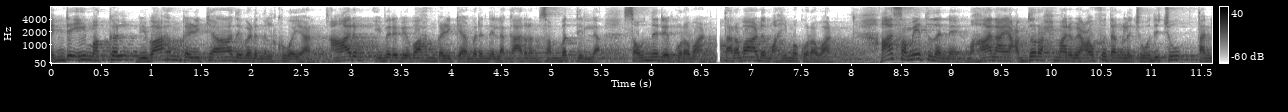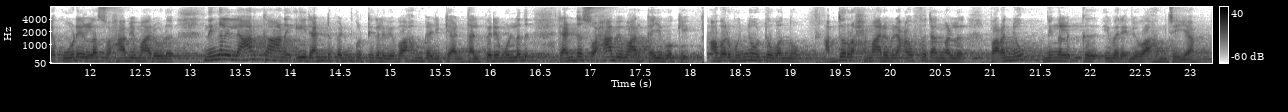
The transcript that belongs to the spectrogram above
എന്റെ ഈ മക്കൾ വിവാഹം കഴിക്കാതെ ഇവിടെ നിൽക്കുകയാണ്. ആരും ഇവരെ വിവാഹം കഴിക്കാൻ വരുന്നില്ല. കാരണം സമ്പത്തില്ല സൗന്ദര്യം കുറവാണ് തറവാട് മഹിമ കുറവാണ്. ആ സമയത്ത് തന്നെ മഹാനായ അബ്ദുറഹ്മാൻ ഔഫ് തങ്ങൾ ചോദിച്ചു തന്റെ കൂടെയുള്ള സ്വഹാബിമാരോട് നിങ്ങളിൽ ആർക്കാണ് ഈ രണ്ട് പെൺകുട്ടികൾ വിവാഹം കഴിക്കാൻ താല്പര്യമുള്ളത്? രണ്ട് സ്വഹാബിമാർ കൈപൊക്കി അവർ മുന്നോട്ട് വന്നു. അബ്ദുറഹ്മാൻ ഔഫ് തങ്ങൾ പറഞ്ഞു നിങ്ങൾക്ക് ഇവരെ വിവാഹം ചെയ്യാം.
